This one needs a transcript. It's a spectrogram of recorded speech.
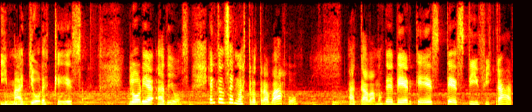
y mayores que esas. Gloria a Dios. Entonces nuestro trabajo acabamos de ver que es testificar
